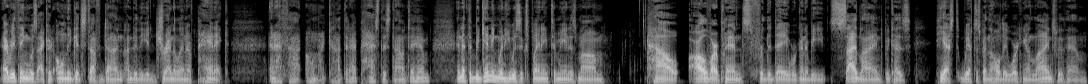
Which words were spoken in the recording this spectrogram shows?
Everything was I could only get stuff done under the adrenaline of panic. And I thought, oh my God, did I pass this down to him? And at the beginning, when he was explaining to me and his mom how all of our plans for the day were going to be sidelined because he has to, we have to spend the whole day working on lines with him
